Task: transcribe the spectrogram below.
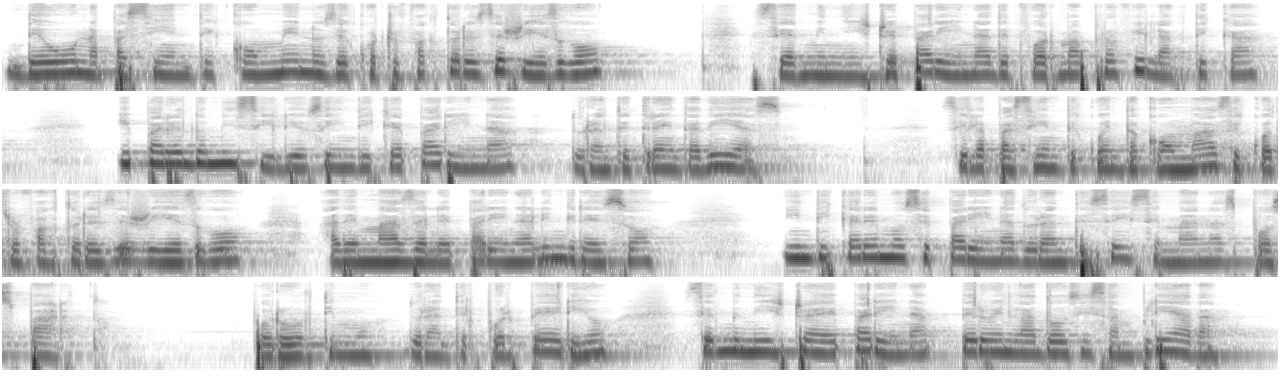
de una paciente con menos de cuatro factores de riesgo, se administra heparina de forma profiláctica y para el domicilio se indica heparina durante 30 días. Si la paciente cuenta con más de cuatro factores de riesgo, además de la heparina al ingreso, indicaremos heparina durante seis semanas posparto. Por último, durante el puerperio se administra heparina pero en la dosis ampliada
